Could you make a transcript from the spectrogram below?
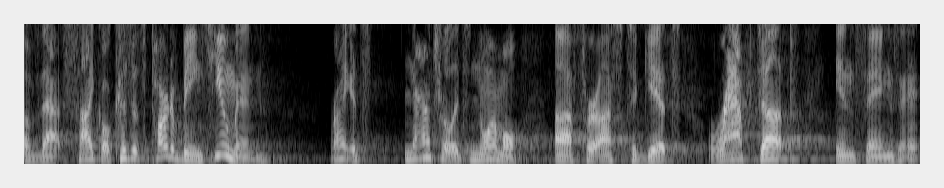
of that cycle because it's part of being human, right? It's natural, it's normal uh, for us to get wrapped up in things. It,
